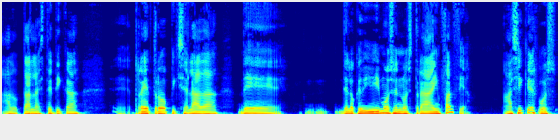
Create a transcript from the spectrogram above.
adoptar la estética retro, pixelada de, de lo que vivimos en nuestra infancia. Así que, pues,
